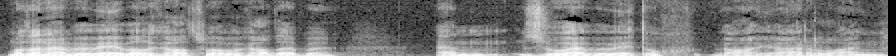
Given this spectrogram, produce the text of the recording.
Maar dan hebben wij wel gehad wat we gehad hebben. En zo hebben wij toch ja, jarenlang...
